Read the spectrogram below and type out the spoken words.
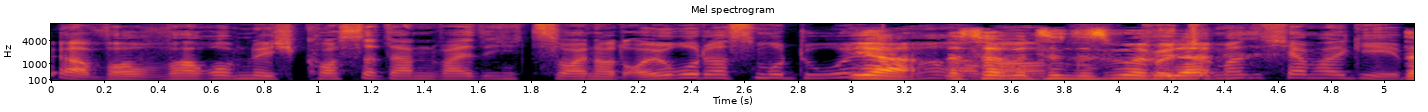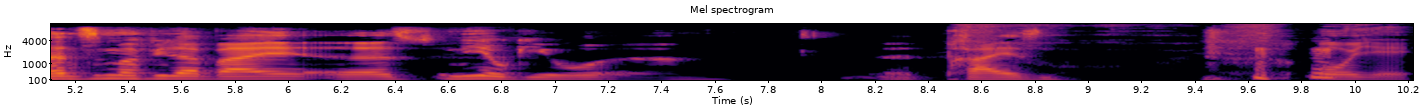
Ja, warum nicht? Kostet dann, weiß ich nicht, 200 Euro das Modul? Ja, ne? das, war, das sind wir wieder, man sich ja mal geben. Dann sind wir wieder bei äh, Neo Geo äh, äh Preisen. Oh je.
